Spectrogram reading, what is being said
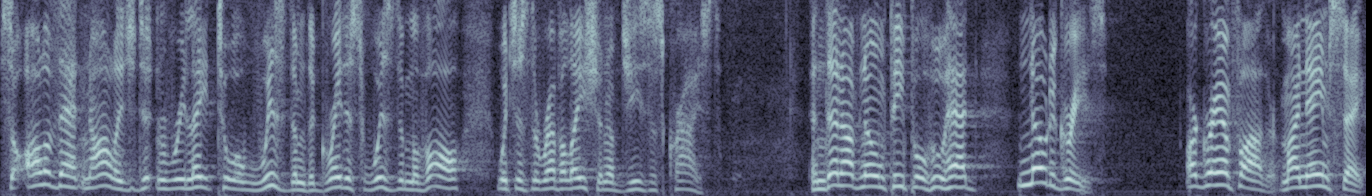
So all of that knowledge didn't relate to a wisdom, the greatest wisdom of all, which is the revelation of Jesus Christ. And then I've known people who had no degrees. Our grandfather, my namesake,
